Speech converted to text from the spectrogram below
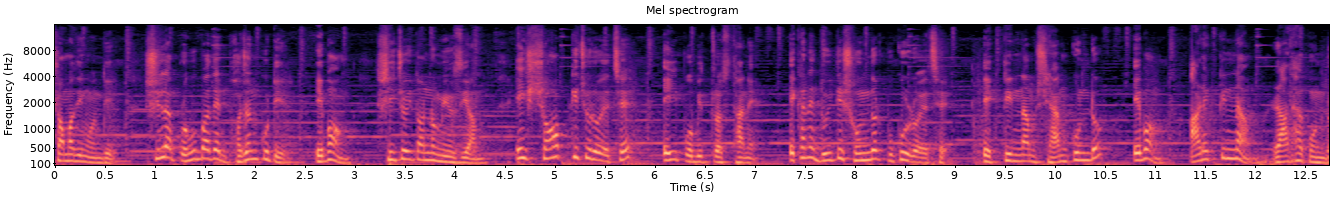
সমাধি মন্দির, শ্রীলা প্রভুপাদের ভজন কুটির এবং শ্রীচৈতন্য মিউজিয়াম। এই সব কিছু রয়েছে এই পবিত্র স্থানে। এখানে দুইটি সুন্দর পুকুর রয়েছে, একটির নাম শ্যামকুণ্ড এবং আরেকটির নাম রাধাকুণ্ড।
